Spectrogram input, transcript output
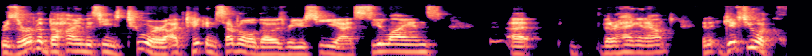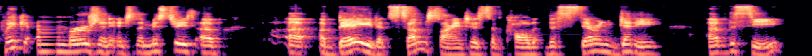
reserve a behind the scenes tour. I've taken several of those where you see uh, sea lions uh, that are hanging out and it gives you a quick immersion into the mysteries of uh, a bay that some scientists have called the Serengeti of the sea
